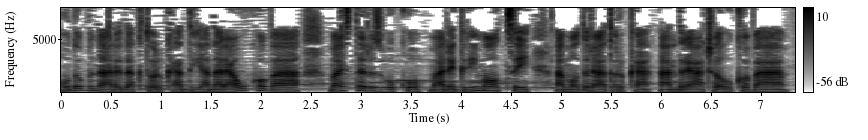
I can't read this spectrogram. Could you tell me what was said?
hudobná redaktorka Diana Rauchová, majster zvuku Marek Grimovci a moderátorka Andrea Čelková.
